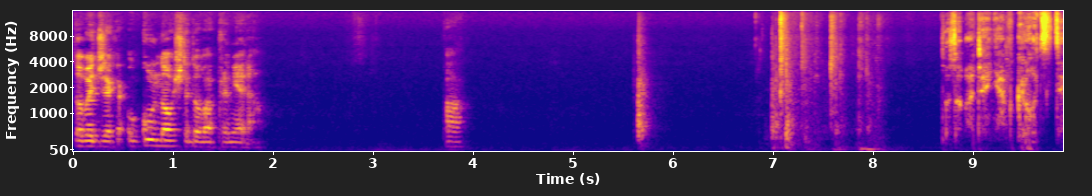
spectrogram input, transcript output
To będzie taka ogólnośladowa premiera. Pa. Do zobaczenia wkrótce!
